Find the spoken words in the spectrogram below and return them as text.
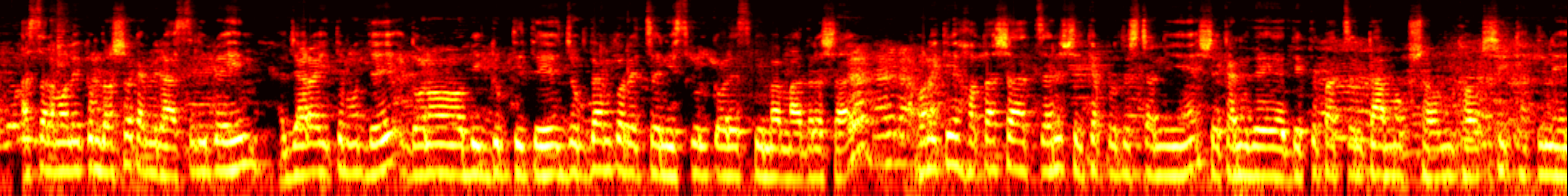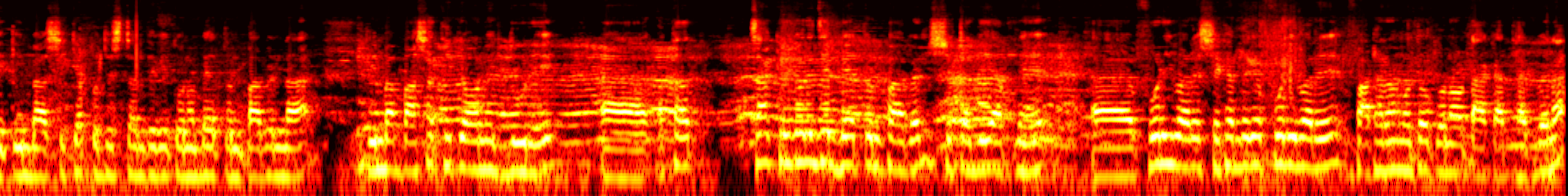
আসসালামু আলাইকুম দর্শক, আমি রাসেল ইব্রাহিম। যারা ইতিমধ্যে গণ বিজ্ঞপ্তিতে যোগদান করেছেন স্কুল, কলেজ কিংবা মাদ্রাসায়, অনেকে হতাশা আছেন শিক্ষা প্রতিষ্ঠান নিয়ে। সেখানে দেখতে পাচ্ছেন কামক সংখ্যক শিক্ষার্থী নেই কিংবা শিক্ষা প্রতিষ্ঠান থেকে কোনো বেতন পাবেন না কিংবা বাসা থেকে অনেক দূরে অর্থাৎ চাকরি করে যে বেতন পাবেন, সেটা দিয়ে আপনি পরিবারে, সেখান থেকে পরিবারে পাঠানোর মতো কোনো টাকা থাকবে না।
